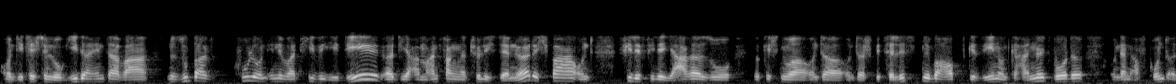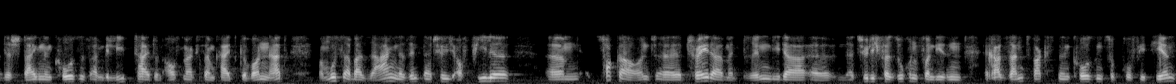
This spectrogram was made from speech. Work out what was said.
Und die Technologie dahinter war eine super coole und innovative Idee, äh, die am Anfang natürlich sehr nerdig war und viele, viele Jahre so wirklich nur unter, unter Spezialisten überhaupt gesehen und gehandelt wurde und dann aufgrund des steigenden Kurses an Beliebtheit und Aufmerksamkeit gewonnen hat. Man muss aber sagen, da sind natürlich auch viele ähm, Zocker und äh, Trader mit drin, die da äh, natürlich versuchen, von diesen rasant wachsenden Kursen zu profitieren.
